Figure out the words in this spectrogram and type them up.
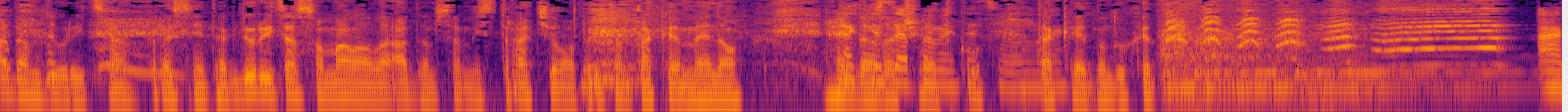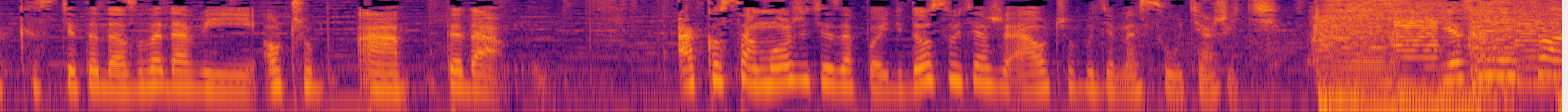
Adam Ďurica. Presne tak. Ďurica som mal, ale Adam sa mi stratil a pritom také meno. Hej, Také na začiatku. Také jednoduché. Ak ste teda zvedaví, o čo, a teda ako sa môžete zapojiť do súťaže a o čo budeme súťažiť. Ja som nechcela...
